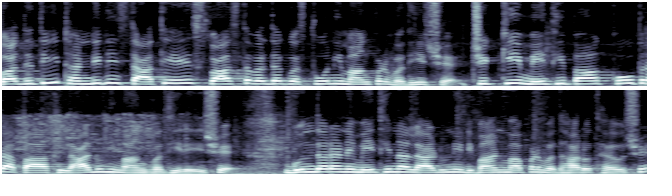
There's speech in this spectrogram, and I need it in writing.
વધતી ઠંડીની સાથે સ્વાસ્થ્યવર્ધક વસ્તુઓની માંગ પણ વધી છે. ચિક્કી, મેથી પાક, કોપરા પાક, લાડુની માંગ વધી રહી છે. ગુંદર અને મેથીના લાડુની ડિમાન્ડમાં પણ વધારો થયો છે.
